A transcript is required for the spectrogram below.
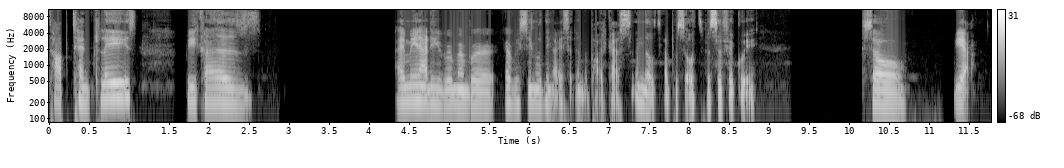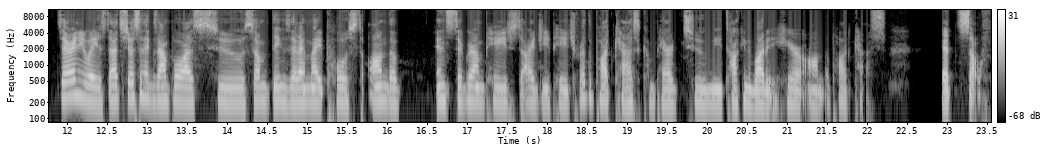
top 10 plays because I may not even remember every single thing I said in the podcast in those episodes specifically. So, yeah. So, anyways, that's just an example as to some things that I might post on the Instagram page, the IG page for the podcast compared to me talking about it here on the podcast itself.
